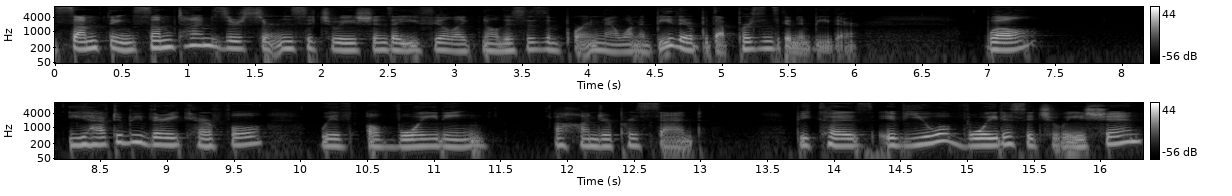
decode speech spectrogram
something. Sometimes there's certain situations that you feel like, no, this is important. I want to be there, but that person's going to be there. Well, you have to be very careful with avoiding a hundred percent because if you avoid a situation,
